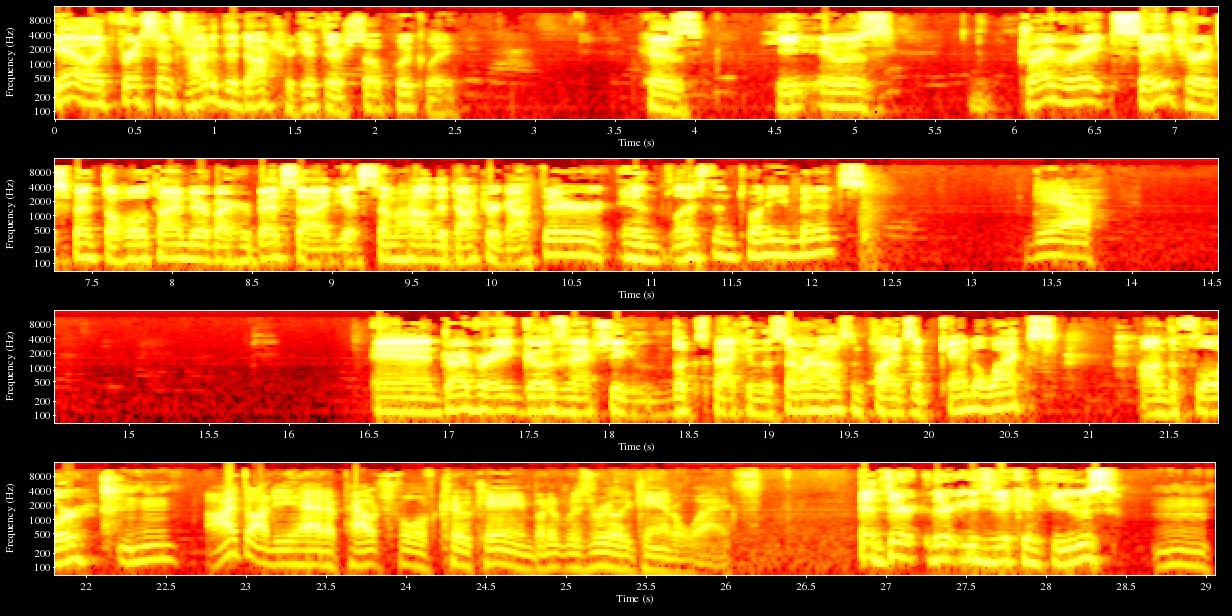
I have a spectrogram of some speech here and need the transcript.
Yeah, like for instance, how did the doctor get there so quickly? Because he, it was driver eight saved her and spent the whole time there by her bedside. Yet somehow the doctor got there in less than twenty minutes. Yeah, And driver eight goes and actually looks back in the summer house and finds some candle wax on the floor. I thought he had a pouch full of cocaine, but it was really candle wax. And they're they're easy to confuse. Mm.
